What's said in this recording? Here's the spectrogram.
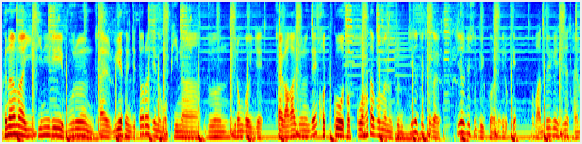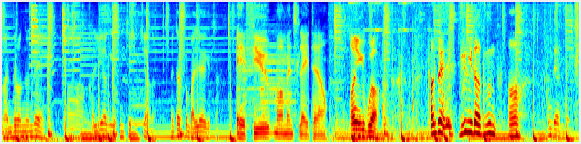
그나마 이 비닐이 물은 잘 위에서 이제 떨어지는 뭐 비나 눈 이런 거 이제 잘 막아주는데 걷고 덮고 하다 보면 좀 찢어질 때가 찢어질 수도 있거든요 이렇게? 어, 만들긴 진짜 잘 만들었는데 아 관리하기가 진짜 쉽지 않아. 일단 좀 말려야겠다. A few moments later. 아니 이게 뭐야? 안돼! 눈이다 눈아 안돼 안돼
